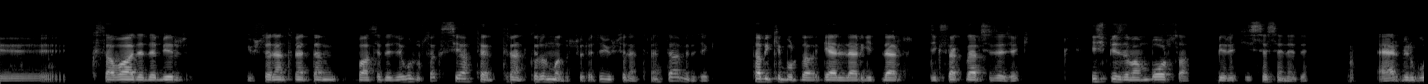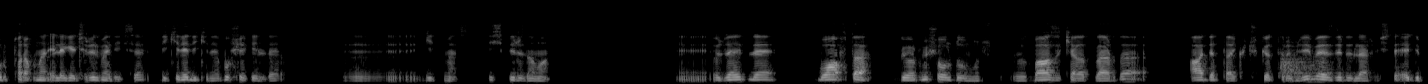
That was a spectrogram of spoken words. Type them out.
e, kısa vadede bir yükselen trendten bahsedecek olursak siyah trend kırılmadığı sürece yükselen trend devam edecek. Tabii ki burada geller gitler zikzaklar çizecek. Hiçbir zaman borsa bir hisse senedi eğer bir grup tarafından ele geçirilmediyse dikine dikine bu şekilde e, gitmez. Hiçbir zaman. E, özellikle bu hafta görmüş olduğumuz e, bazı kağıtlarda adeta küçük yatırımcıyı bezdirdiler. İşte Edip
